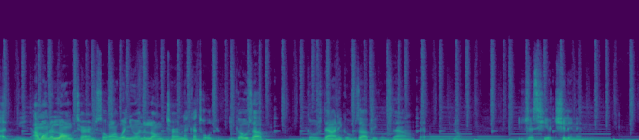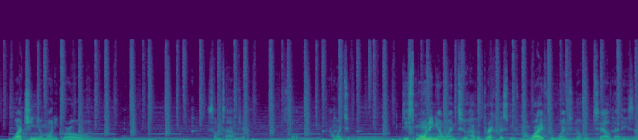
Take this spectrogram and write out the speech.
uh, I'm on a long term. So when you're on the long term, like I told you, it goes up, it goes down, it goes up, it goes down. You know, you're just here chilling and watching your money grow. And, sometimes, yeah. So I went to this morning. I went to have a breakfast with my wife. We went to the hotel that is uh,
